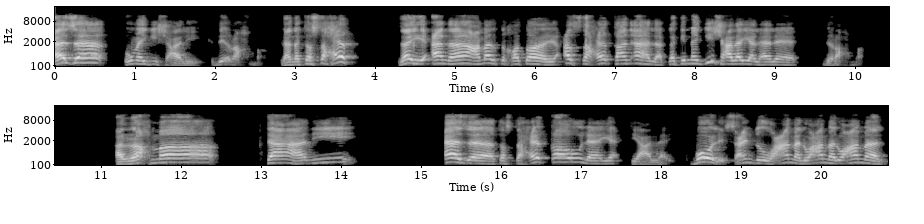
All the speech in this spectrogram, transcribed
أذى وما يجيش عليك دي رحمة. لأنك تستحق. زي أنا عملت خطايا أستحق أن أهلك لكن ما يجيش علي الهلاك دي رحمة. الرحمة تعني أذى تستحقه لا يأتي عليك. بولس عنده عمل وعمل وعمل.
